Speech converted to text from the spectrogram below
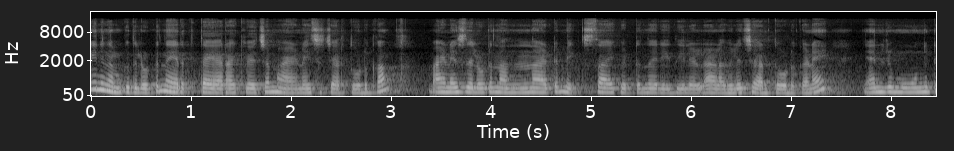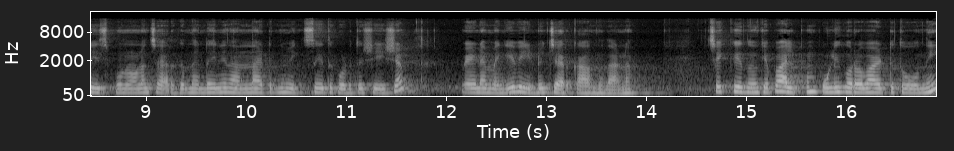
ഇനി നമുക്കിതിലോട്ട് നേരത്തെ തയ്യാറാക്കി വെച്ച മയണൈസ് ചേർത്ത് കൊടുക്കാം. മയണൈസ് ഇതിലോട്ട് നന്നായിട്ട് മിക്സായി കിട്ടുന്ന രീതിയിലുള്ള അളവിൽ ചേർത്ത് കൊടുക്കണേ. ഞാനൊരു മൂന്ന് ടീസ്പൂണോളം ചേർക്കുന്നുണ്ട്. ഇനി നന്നായിട്ടൊന്ന് മിക്സ് ചെയ്ത് കൊടുത്ത ശേഷം വേണമെങ്കിൽ വീണ്ടും ചേർക്കാവുന്നതാണ്. ചെക്ക് ചെയ്ത് നോക്കിയപ്പോൾ അല്പം പുളി കുറവായിട്ട് തോന്നി.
